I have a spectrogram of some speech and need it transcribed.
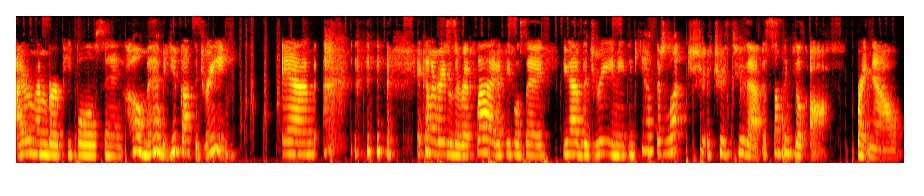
I remember people saying, "Oh man, but you've got the dream," and it kind of raises a red flag if people say you have the dream. And you think, yeah, there's a lot of truth to that, but something feels off right now,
